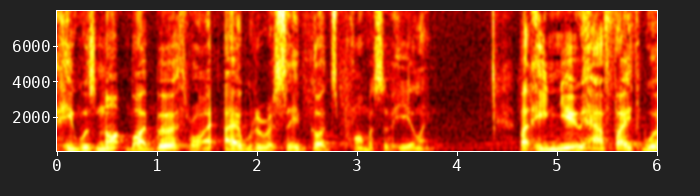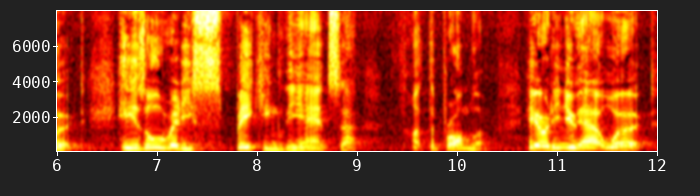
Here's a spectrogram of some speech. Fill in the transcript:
he was not by birthright able to receive God's promise of healing. But he knew how faith worked. He is already speaking the answer not the problem. He already knew how it worked.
